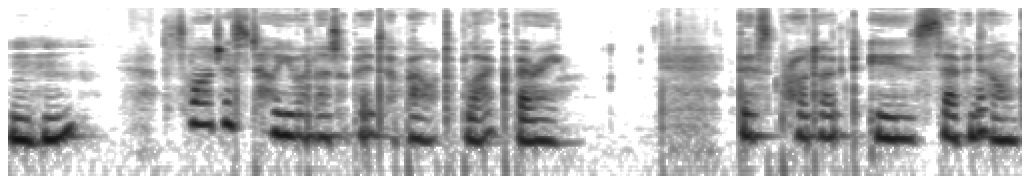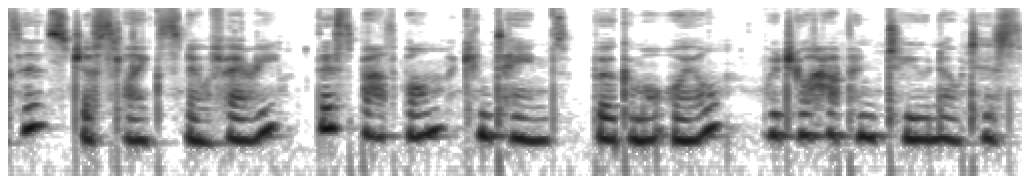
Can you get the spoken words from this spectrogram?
Mm hmm. So I'll just tell you a little bit about Blackberry. This product is 7 ounces, just like Snow Fairy. This bath bomb contains bergamot oil, which you'll happen to notice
